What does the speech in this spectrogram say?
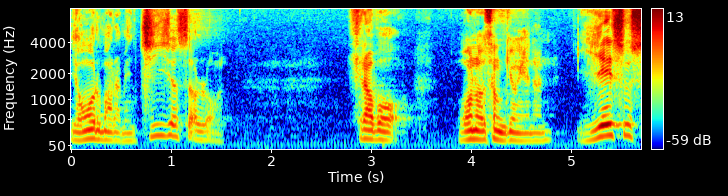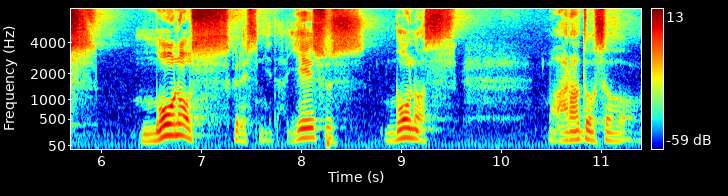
영어로 말하면 Jesus alone. 히라보 원어 성경에는 예수스 모노스 그랬습니다. 예수스 모노스. 뭐 알아둬서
